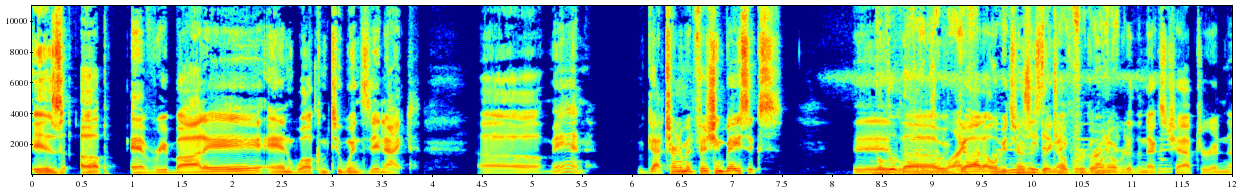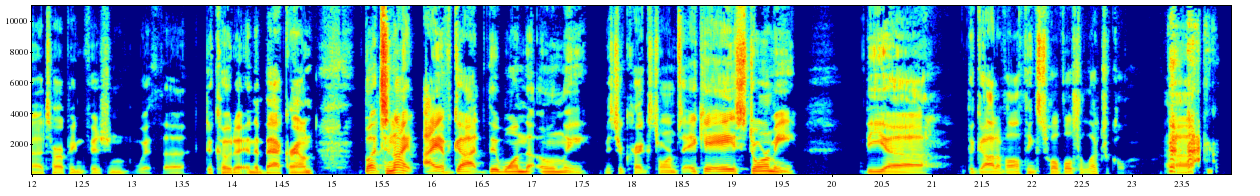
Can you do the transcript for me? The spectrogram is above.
is up, everybody, and welcome to Wednesday night. Uh, man, we've got tournament fishing basics. With, uh, we've got. Oh, let me turn this thing off. We're going granted. over to the next chapter in uh, tarping fishing with uh, Dakota in the background. But tonight, I have got the one, the only, Mr. Craig Storms, aka Stormy, the uh, the god of all things 12 volt electrical. Uh,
